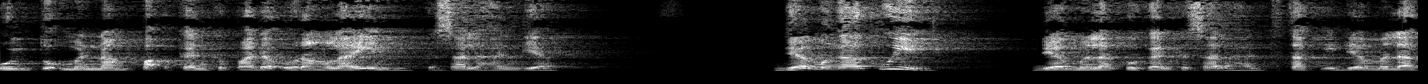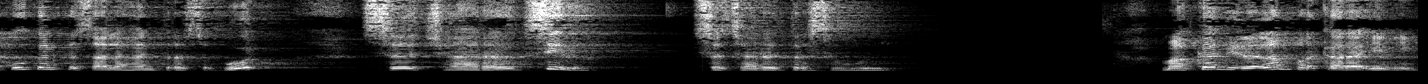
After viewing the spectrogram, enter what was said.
untuk menampakkan kepada orang lain kesalahan dia dia mengakui dia melakukan kesalahan tetapi dia melakukan kesalahan tersebut secara sir secara tersembunyi. Maka di dalam perkara ini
